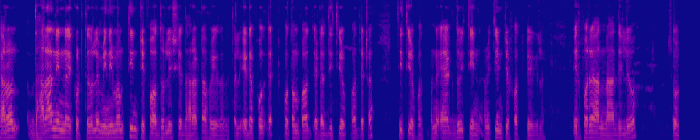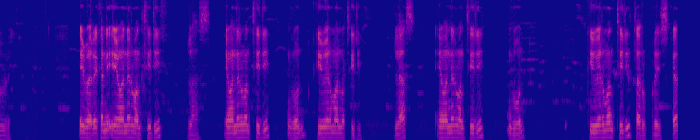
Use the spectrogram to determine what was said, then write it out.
কারণ ধারা নির্ণয় করতে হলে মিনিমাম তিনটে পদ হলে সে ধারাটা হয়ে যাবে। তাহলে এটা প্রথম পদ, এটা দ্বিতীয় পদ, এটা তৃতীয় পদ মানে এক, দুই, তিন, আমি তিনটে পদ পেয়ে গেলাম। এরপরে আর না দিলেও চলবে। এবার এখানে এ ওয়ানের মান থ্রি প্লাস এ ওয়ানের মান থ্রি গুণ কিউ এর মানও থ্রি প্লাস এ ওয়ানের মান থ্রি গুণ কিউ এর মান থ্রি তার উপরে স্কোয়ার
